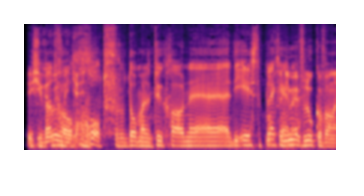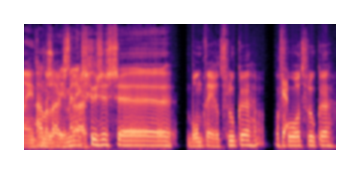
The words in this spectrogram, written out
Dus je wilt ik gewoon, godverdomme, natuurlijk gewoon eh, die eerste plek Mocht er niet meer vloeken van een van Oh, de sorry, mijn luisteraars. excuses. eh, Bond tegen het vloeken, of Ja. voor het vloeken.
